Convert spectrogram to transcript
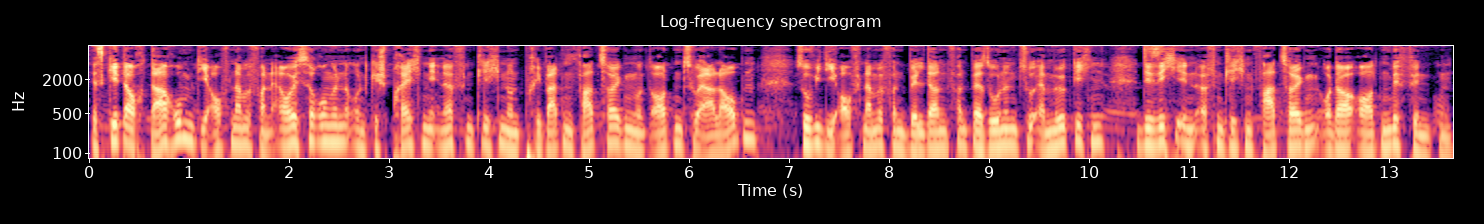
Es geht auch darum, die Aufnahme von Äußerungen und Gesprächen in öffentlichen und privaten Fahrzeugen und Orten zu erlauben, sowie die Aufnahme von Bildern von Personen zu ermöglichen, die sich in öffentlichen Fahrzeugen oder Orten befinden.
